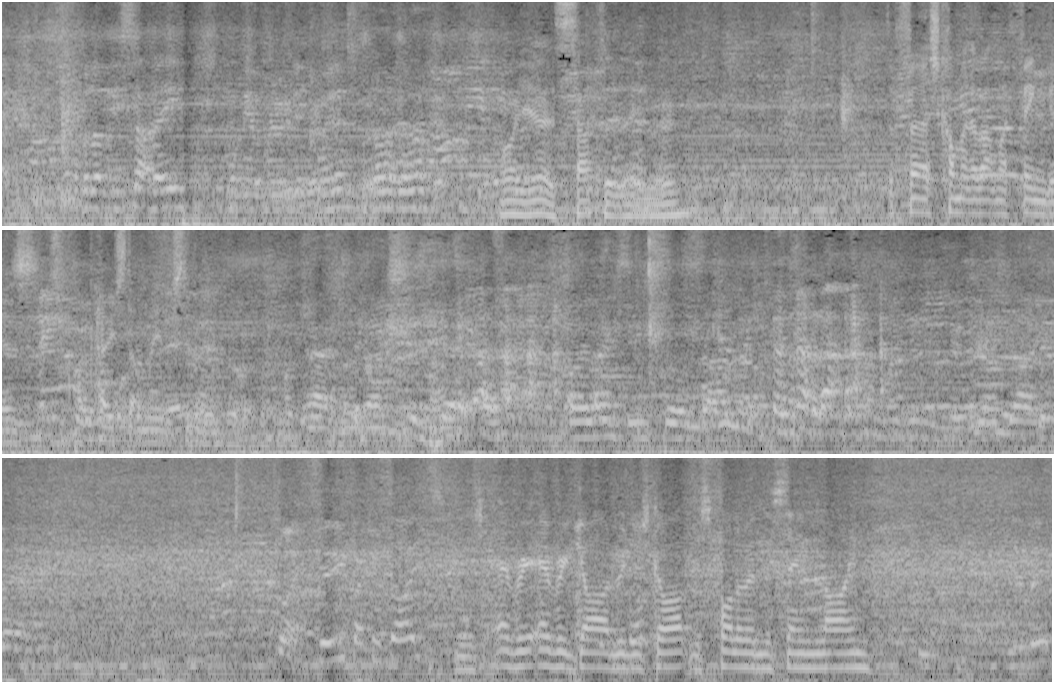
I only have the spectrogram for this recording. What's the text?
have a lovely Saturday. Hope you have a really good Oh yeah, it's Saturday, man. The first comment about my fingers, I'll post on my Instagram. Right, two, back inside. Just every every guard we just go up, just following the same line. A little bit.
